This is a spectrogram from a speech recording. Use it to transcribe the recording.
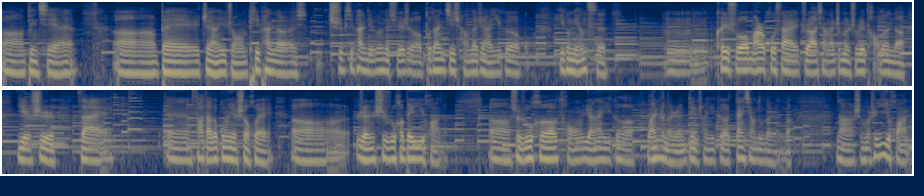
呃，并且呃被这样一种批判的持批判理论的学者不断继承的这样一个一个名词。嗯，可以说马尔库塞主要想在这本书里讨论的，也是在，嗯，发达的工业社会，呃，人是如何被异化的，呃，是如何从原来一个完整的人变成一个单向度的人的。那什么是异化呢？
